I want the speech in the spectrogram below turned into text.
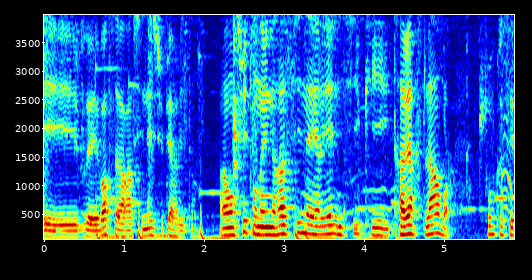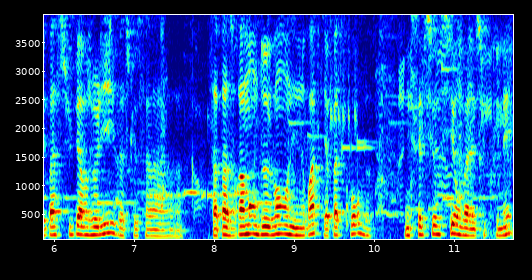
et vous allez voir, ça va raciner super vite. Hein. ensuite, on a une racine aérienne ici qui traverse l'arbre. Je trouve que c'est pas super joli parce que ça, ça passe vraiment devant en ligne droite, il n'y a pas de courbe. Donc celle-ci aussi, on va la supprimer.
